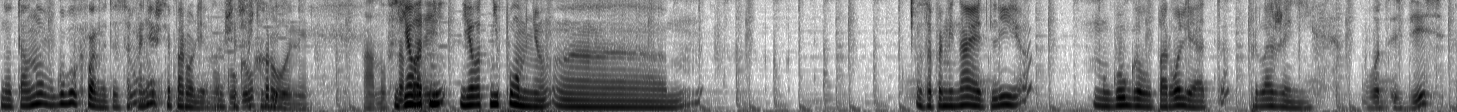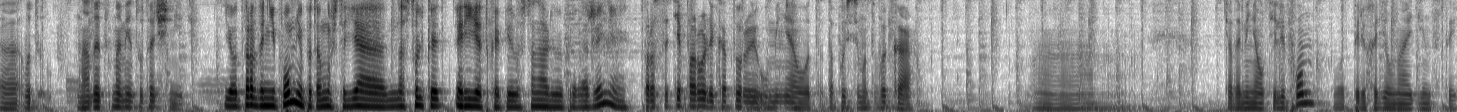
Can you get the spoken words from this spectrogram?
ну там, ну в Google Chrome ты сохраняешь все пароли. Ну, в Google что есть. А, ну в Я вот, не, я вот не помню, эм, запоминает ли Google пароли от приложений. Вот здесь, э, вот надо этот момент уточнить. Я вот правда не помню, потому что я настолько редко переустанавливаю приложение. Просто те пароли, которые у меня, вот, допустим, от ВК, э, когда менял телефон, вот переходил на 11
